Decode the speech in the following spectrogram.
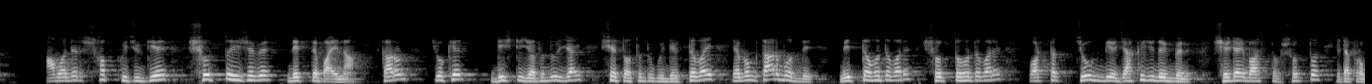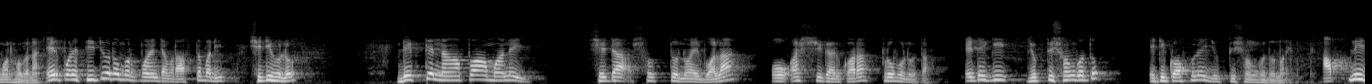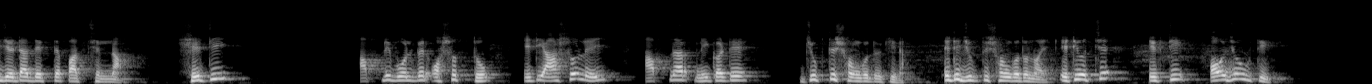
আমাদের সব কিছুকে সত্য হিসেবে দেখতে পায় না। কারণ চোখের দৃষ্টি যতদূর যায়, সে ততটুকুই দেখতে পায় এবং তার মধ্যে মিথ্যা হতে পারে, সত্য হতে পারে। অর্থাৎ চোখ দিয়ে যা কিছু দেখবেন, সেটাই বাস্তব সত্য, এটা প্রমাণ হবে না। এরপরে তৃতীয় নম্বর পয়েন্ট আমরা আসতে পারি, সেটি হলো, দেখতে না পাওয়া মানেই সেটা সত্য নয় বলা ও অস্বীকার করা প্রবণতা। এটা কি যুক্তিসঙ্গত? এটি কখনোই যুক্তিসঙ্গত নয়। আপনি যেটা দেখতে পাচ্ছেন না, সেটি আপনি বলবেন অসত্য, এটি আসলেই আপনার নিকটে যুক্তিসঙ্গত কিনা। এটি যুক্তিসঙ্গত নয়। এটি হচ্ছে একটি অযৌক্তিক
